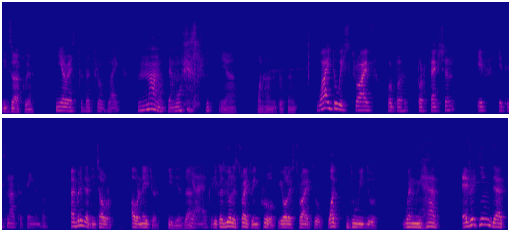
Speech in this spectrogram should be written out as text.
exactly. nearest to the truth? Like none of them, obviously. Yeah, one hundred percent. Why do we strive for per- perfection if it is not attainable. I believe that it's our our nature, easy as that. Yeah, I agree. Because we always try to improve. We always try to. What do we do when we have everything that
